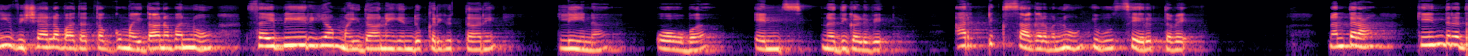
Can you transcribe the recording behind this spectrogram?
ಈ ವಿಶಾಲವಾದ ತಗ್ಗು ಮೈದಾನವನ್ನು ಸೈಬೀರಿಯಾ ಮೈದಾನ ಎಂದು ಕರೆಯುತ್ತಾರೆ. ಲೀನ, ಓಬ, ಎನ್ಸ್ ನದಿಗಳಿವೆ. ಆರ್ಕ್ಟಿಕ್ ಸಾಗರವನ್ನು ಇವು ಸೇರುತ್ತವೆ. ನಂತರ ಕೇಂದ್ರದ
